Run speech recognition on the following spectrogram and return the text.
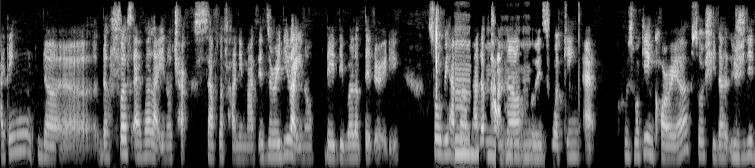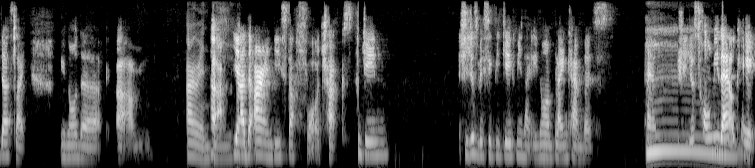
I think the the first ever like you know Chuck Self Love Honey Mask is already like you know they developed it already. So we have Mm, another mm, partner mm, who mm. working at who's working in Korea. So she does usually does like you know the um R and D. yeah the R and D stuff for Chucks. Jane, she just basically gave me like you know a blank canvas, and she just told me that Mm. okay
